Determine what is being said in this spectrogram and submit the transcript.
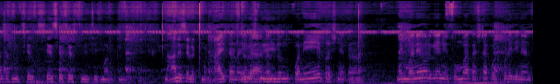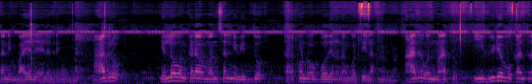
ಆಶ್ರಮಕ್ಕೆ ಸೇರಿಸಿ ಸೇರಿಸಿ ಇದು ಮಾಡ್ತೀನಿ. ನಾನೇ ಸೆಲೆಕ್ಟ್ ಮಾಡಿ. ಆಯ್ತಣ್ಣ ಈಗ ನಂದೊಂದು ಕೊನೇ ಪ್ರಶ್ನೆ ಕಣ ನಿಮ್ಮ ಮನೆಯವ್ರಿಗೆ ನೀವು ತುಂಬಾ ಕಷ್ಟ ಕೊಟ್ಬಿಟ್ಟಿದ್ದೀನಿ ಅಂತ ನಿಮ್ಮ ಬಾಯಲ್ಲಿ ಹೇಳಿದ್ರಿ. ಆದರೂ ಎಲ್ಲೋ ಒಂದು ಕಡೆ ಅವ್ರ ಮನಸ್ಸಲ್ಲಿ ನೀವು ಇದ್ದು ಕರ್ಕೊಂಡು ಹೋಗ್ಬೋದೇನೋ ನಂಗೆ ಗೊತ್ತಿಲ್ಲ. ಆದ್ರೆ ಒಂದು ಮಾತು ಈ ವಿಡಿಯೋ ಮುಖಾಂತರ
